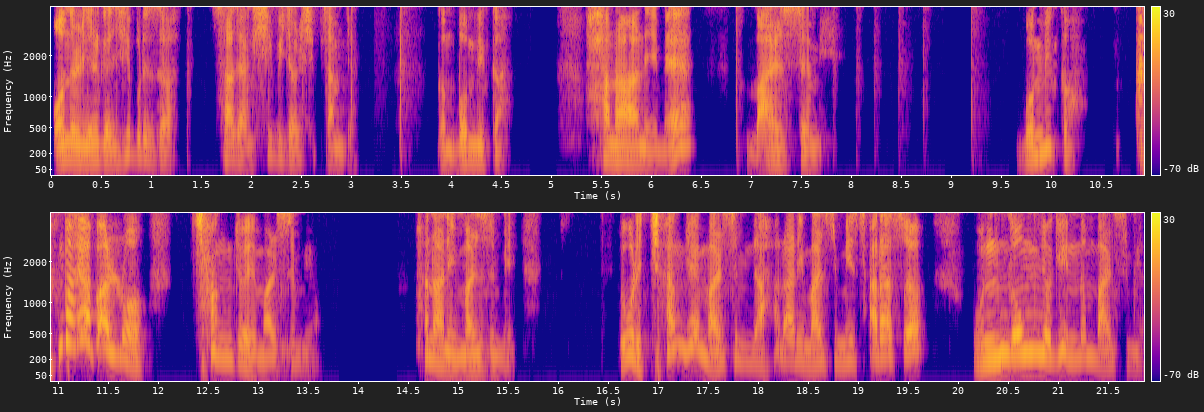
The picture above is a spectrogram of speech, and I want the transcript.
오늘 읽은 히브리서 4장 12절 13절. 그건 뭡니까? 하나님의 말씀이 뭡니까? 그야말로 창조의 말씀이요. 하나님 말씀이 우리 창조의 말씀입니다. 하나님 말씀이 살아서 운동력이 있는 말씀이요.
